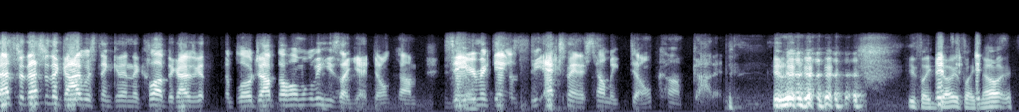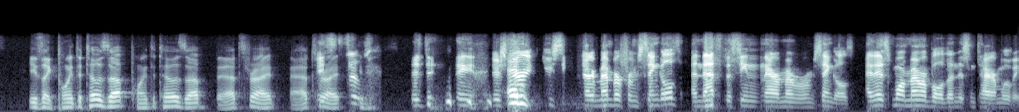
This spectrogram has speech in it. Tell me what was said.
That's what that's what the guy was thinking in the club. The guy was getting the blowjob the whole movie. He's like, "Yeah, don't come." Xavier McDaniels, the X Man, is telling me, "Don't come." Got it. he's like, no, he's like, no. He's like, point the toes up, point the toes up. That's right. That's It's right. True. There's, there's And- very few scenes I remember from singles, and that's the scene I remember from singles, and it's more memorable than this entire movie.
